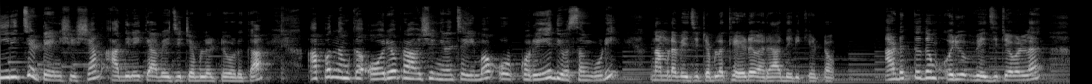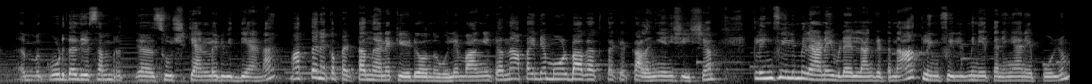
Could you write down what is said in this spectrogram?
തിരിച്ചിട്ടതിന് ശേഷം അതിലേക്ക് ആ വെജിറ്റബിൾ ഇട്ട് കൊടുക്കുക അപ്പം നമുക്ക് ഓരോ പ്രാവശ്യം ഇങ്ങനെ ചെയ്യുമ്പോൾ കുറേ ദിവസം കൂടി നമ്മുടെ വെജിറ്റബിൾ കേട് വരാതിരിക്കും കേട്ടോ. അടുത്തതും ഒരു വെജിറ്റബിൾ കൂടുതൽ ദിവസം സൂക്ഷിക്കാനുള്ള ഒരു വിദ്യയാണ്. മത്തനൊക്കെ പെട്ടെന്ന് തന്നെ കേടുവന്നു പോലും വാങ്ങിയിട്ട് വന്ന് അപ്പം അതിന്റെ മോൾ ഭാഗത്തൊക്കെ കളഞ്ഞതിന് ശേഷം ക്ലിങ് ഫിലിമിലാണ് ഇവിടെ എല്ലാം കിട്ടുന്നത്. ആ ക്ലിങ് ഫിലിമിനെ തന്നെ ഞാൻ എപ്പോഴും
